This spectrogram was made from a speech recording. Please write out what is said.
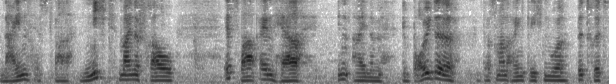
Nein, es war nicht meine Frau, es war ein Herr in einem Gebäude, das man eigentlich nur betritt,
